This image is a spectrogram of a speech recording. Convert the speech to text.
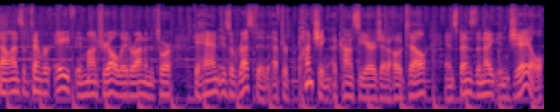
Now, on September 8th in Montreal, later on in the tour, Gahan is arrested after punching a concierge at a hotel and spends the night in jail.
